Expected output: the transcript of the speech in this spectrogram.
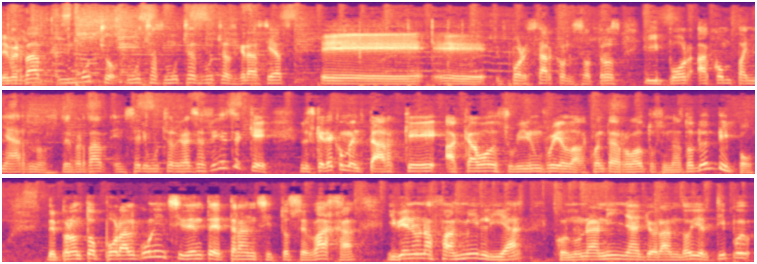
de verdad, mucho, muchas, muchas, muchas gracias eh, eh, por estar con nosotros y por acompañarnos. De verdad, en serio, muchas gracias. Fíjense que les quería comentar que acabo de subir un reel a la cuenta de más, donde un tipo, de pronto, por algún incidente de tránsito, se baja y viene una familia con una niña llorando y el tipo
